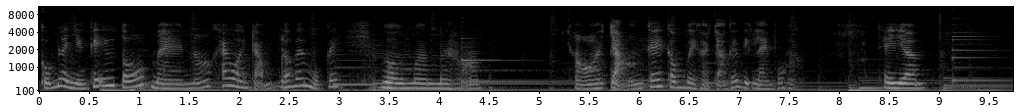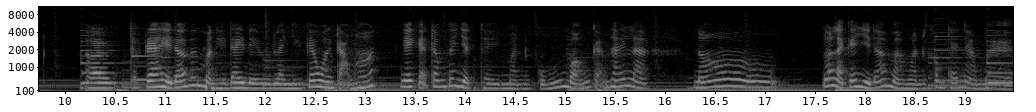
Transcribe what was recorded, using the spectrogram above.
cũng là những cái yếu tố mà nó khá quan trọng đối với một cái người mà mà họ họ chọn cái công việc họ chọn cái việc làm của họ. Thì uh, uh, thật ra thì đối với mình thì đây đều là những cái quan trọng hết. Ngay cả trong cái dịch thì mình cũng vẫn cảm thấy là nó nó là cái gì đó mà mình không thể nào mà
